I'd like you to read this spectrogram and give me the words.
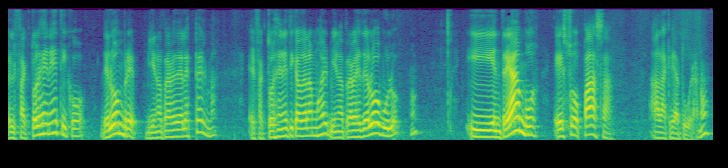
El factor genético del hombre viene a través de la esperma, el factor genético de la mujer viene a través del óvulo, ¿no? Y entre ambos eso pasa a la criatura, ¿no?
